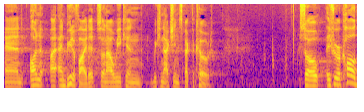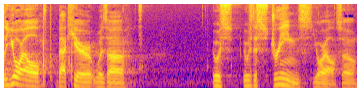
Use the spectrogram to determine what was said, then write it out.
and, un, uh, and beautified it, so now we can, we can actually inspect the code. So if you recall, the URL back here was uh, it was it was the streams URL. So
